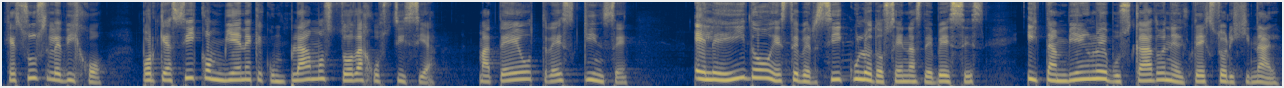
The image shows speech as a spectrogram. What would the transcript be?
Jesús le dijo, porque así conviene que cumplamos toda justicia. Mateo 3:15. He leído este versículo docenas de veces y también lo he buscado en el texto original.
